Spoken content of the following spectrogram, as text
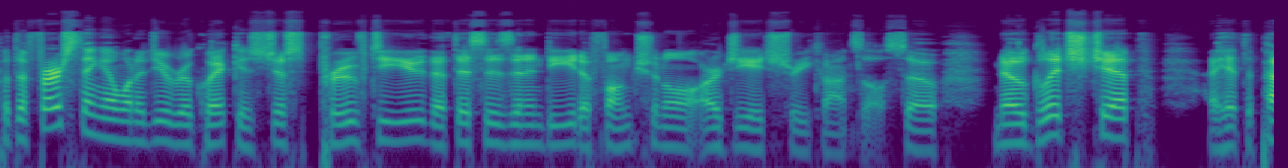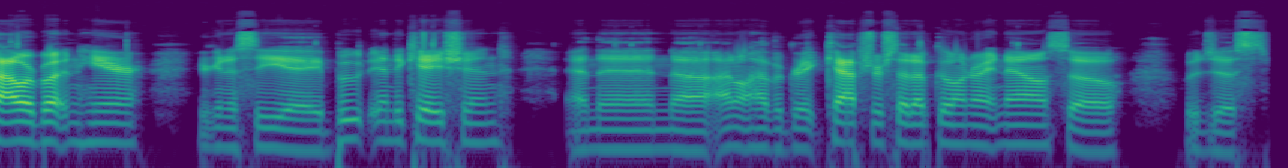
But the first thing I want to do real quick is just prove to you that this is indeed a functional RGH3 console. So no glitch chip. I hit the power button here. You're going to see a boot indication, and then uh, I don't have a great capture setup going right now, so we'll just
